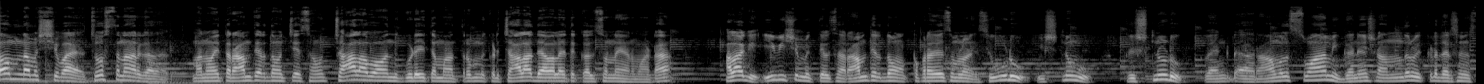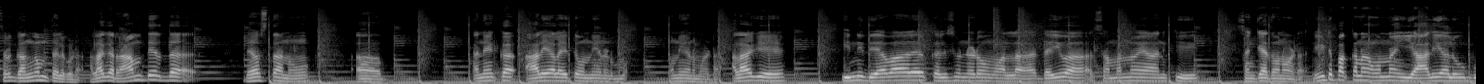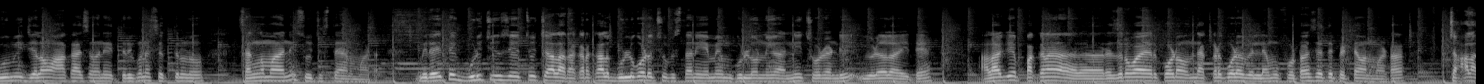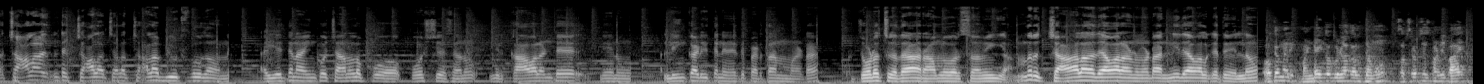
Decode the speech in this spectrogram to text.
ఓం నమ శివాయ. చూస్తున్నారు కదా మనం అయితే రామతీర్థం వచ్చేసాం. చాలా బాగుంది గుడి అయితే మాత్రం. ఇక్కడ చాలా దేవాలయాలు అయితే కలిసి ఉన్నాయి అనమాట అలాగే ఈ విషయం మీకు తెలుసా? రామతీర్థం ఒక్క ప్రదేశంలోనే శివుడు విష్ణువు కృష్ణుడు వెంకట రాముల స్వామి గణేశుడు అందరూ ఇక్కడ దర్శనమిస్తారు. గంగమ్మ తల్లి కూడా. అలాగే రామతీర్థ దేవస్థానం అనేక ఆలయాలు అయితే ఉన్నాయన ఉన్నాయన్నమాట. అలాగే ఇన్ని దేవాలయాలు కలిసి ఉండడం వల్ల దైవ సమన్వయానికి సంకేతం అనమాట నీటి పక్కన ఉన్న ఈ ఆలయాలు భూమి జలం ఆకాశం అనే త్రిగుణ శక్తులను సంగమాన్ని సూచిస్తాయి అన్నమాట. మీరైతే గుడి చూసేయచ్చు చాలా రకరకాల గుళ్ళు కూడా చూపిస్తాను ఏమేమి గుళ్ళు ఉన్నాయో అన్నీ చూడండి వీడియోలో అయితే. అలాగే పక్కన రిజర్వాయర్ కూడా ఉంది అక్కడ కూడా వెళ్ళాము ఫొటోస్ అయితే పెట్టామన్నమాట. చాలా చాలా అంటే చాలా చాలా చాలా బ్యూటిఫుల్గా ఉంది అయితే నా ఇంకో ఛానల్లో పో పోస్ట్ చేశాను. మీరు కావాలంటే నేను లింక్ అడిగితే నేనైతే పెడతాను అనమాట చూడొచ్చు కదా రాములవారి స్వామి. అందరూ చాలా దేవాలన్నమాట అన్ని దేవాలకైతే వెళ్ళాం. ఓకే మరి మండే ఇంకో కలుద్దాము. సబ్స్క్రైబ్ చేసుకోండి. బాయ్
